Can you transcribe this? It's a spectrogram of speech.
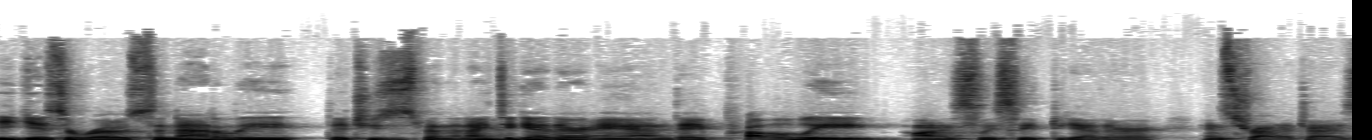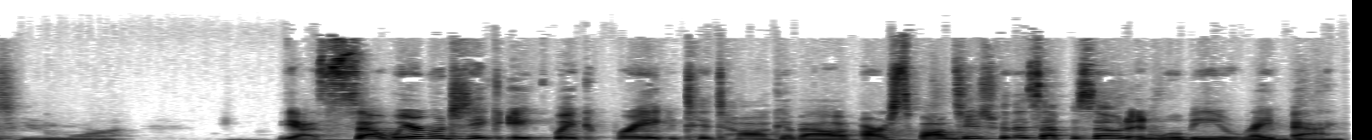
he gives a rose to Natalie. They choose to spend the night together, and they probably honestly sleep together and strategize even more. Yes. So we're going to take a quick break to talk about our sponsors for this episode, and we'll be right back.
